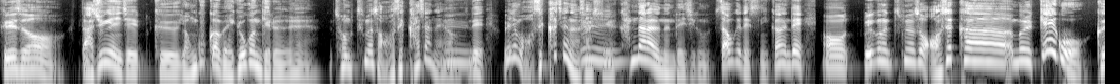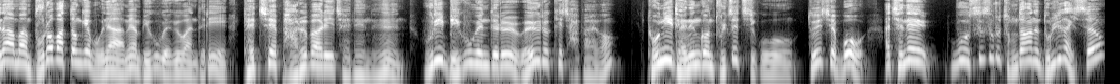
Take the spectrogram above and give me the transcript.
그래서 나중에 이제 그 영국과 외교 관계를 처음 트면서 어색하잖아요. 음. 근데 왜냐면 어색하잖아요, 사실. 음. 한 나라였는데 지금 싸우게 됐으니까. 근데 어 외교관 트면서 어색함을 깨고 그나마 물어봤던 게 뭐냐 하면 미국 외교관들이 대체 바르바리 쟤네는 우리 미국인들을 왜 이렇게 잡아요? 돈이 되는 건 둘째치고 도대체 뭐 아, 쟤네 뭐 스스로 정당하는 논리가 있어요?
